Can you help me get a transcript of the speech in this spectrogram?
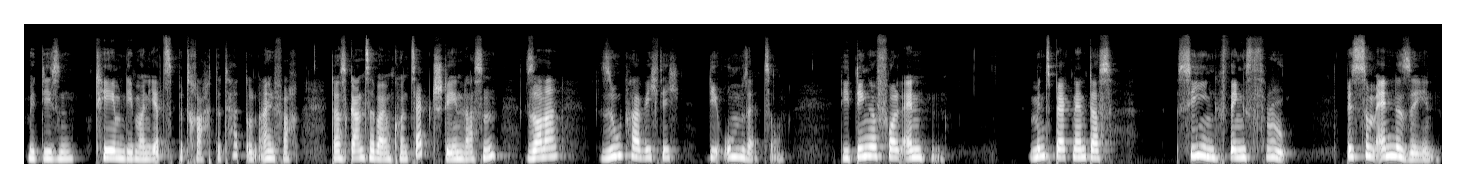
mit diesen Themen, die man jetzt betrachtet hat und einfach das Ganze beim Konzept stehen lassen, sondern super wichtig, die Umsetzung. Die Dinge vollenden. Minzberg nennt das Seeing Things Through. Bis zum Ende sehen.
